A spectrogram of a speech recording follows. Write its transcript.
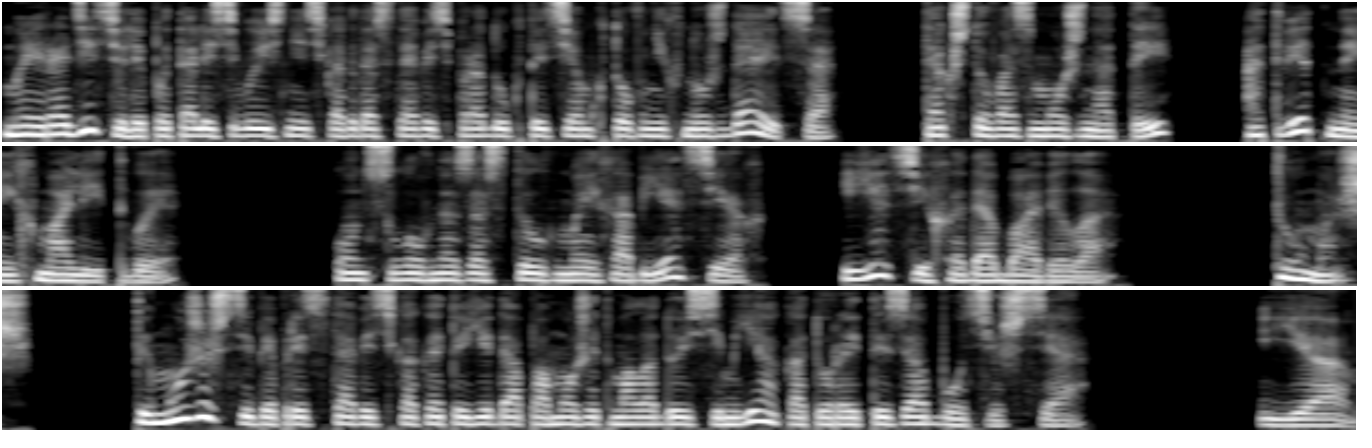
Мои родители пытались выяснить, как доставить продукты тем, кто в них нуждается, так что, возможно, ты — ответ на их молитвы». Он словно застыл в моих объятиях, и я тихо добавила. «Томаш, ты можешь себе представить, как эта еда поможет молодой семье, о которой ты заботишься?» «Я...»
